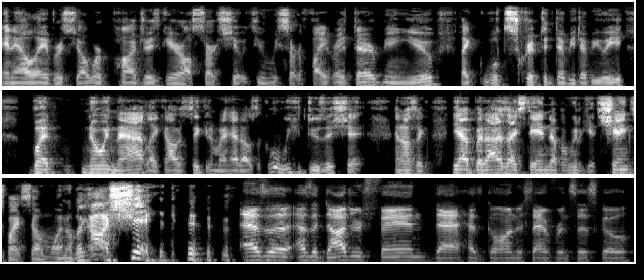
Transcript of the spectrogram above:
in LA versus y'all wear Padres gear. I'll start shit with you and we start a fight right there, being you. Like we'll script it WWE. But knowing that, like I was thinking in my head, I was like, oh, we could do this shit. And I was like, yeah, but as I stand up, I'm gonna get shanked by someone. I'm like, oh shit. as a as a Dodgers fan that has gone to San Francisco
